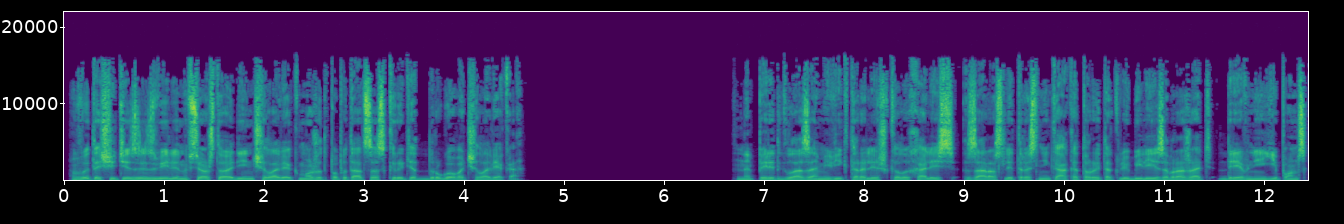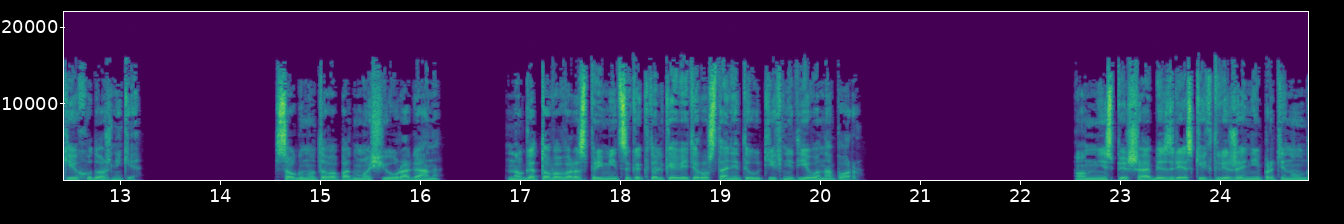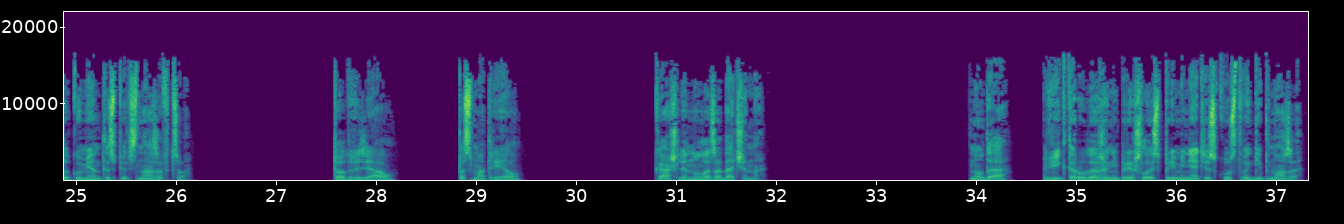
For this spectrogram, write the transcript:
вытащить из извилин все, что один человек может попытаться скрыть от другого человека. Но перед глазами Виктора лишь колыхались заросли тростника, который так любили изображать древние японские художники. Согнутого под мощью урагана, но готового распрямиться, как только ветер устанет и утихнет его напор. Он не спеша, без резких движений протянул документы спецназовцу. Тот взял, посмотрел, кашлянул озадаченно. Ну да, Виктору даже не пришлось применять искусство гипноза.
